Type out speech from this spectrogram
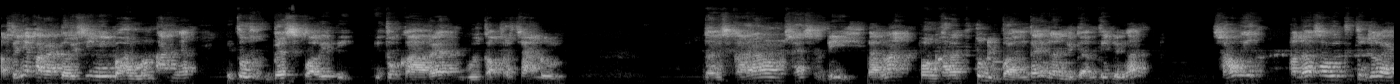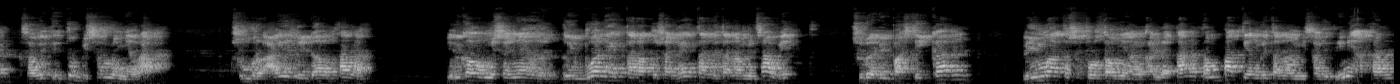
artinya karet dari sini bahan mentahnya itu best quality. Itu karet Gulta Perca dulu dan sekarang saya sedih karena pohon karet itu dibantai dan diganti dengan sawit. Padahal sawit itu jelek. Sawit itu bisa menyerap sumber air di dalam tanah. Jadi kalau misalnya ribuan hektar ratusan hektar ditanamin sawit sudah dipastikan 5 atau 10 tahun yang akan datang tempat yang ditanami sawit ini akan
